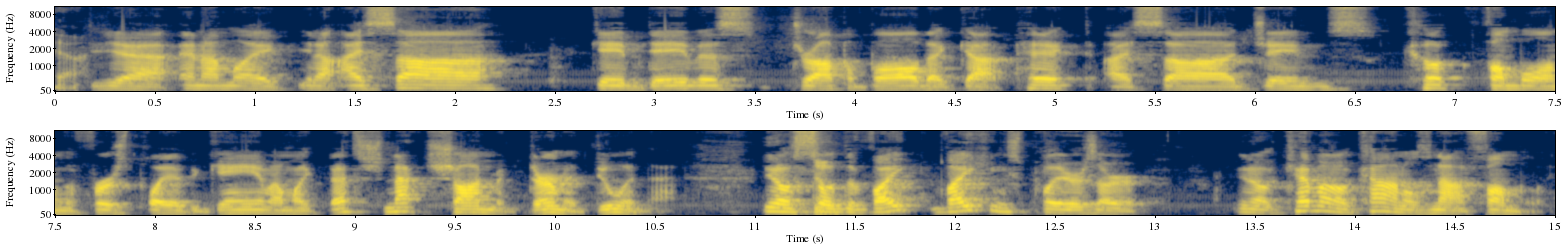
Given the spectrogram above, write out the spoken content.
Yeah. Yeah, and I'm like, you know, I saw Gabe Davis drop a ball that got picked. I saw James Cook fumble on the first play of the game. I'm like, that's not Sean McDermott doing that. You know, so the Vikings players are, you know, Kevin O'Connell's not fumbling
